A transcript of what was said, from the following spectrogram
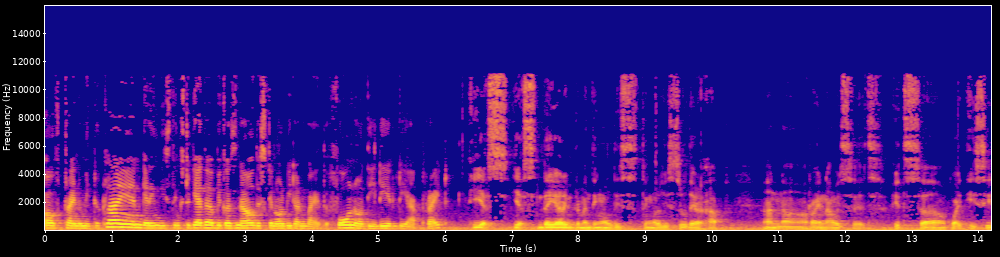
of trying to meet a client, getting these things together because now this can all be done by the phone or the DLD app, right? Yes, yes, they are implementing all these technologies through their app, and uh, right now it's it's it's uh, quite easy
